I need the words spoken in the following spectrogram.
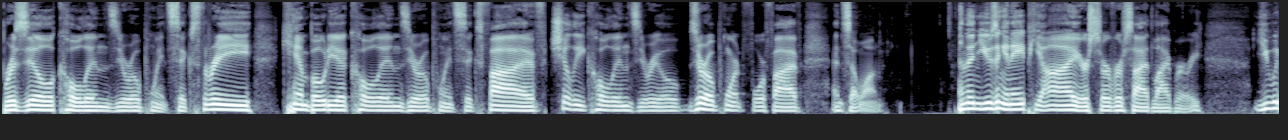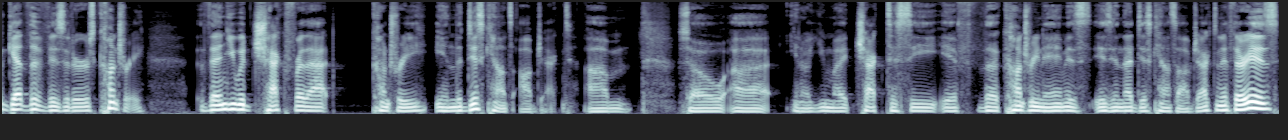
Brazil colon 0.63, Cambodia colon 0.65, Chile colon 0, 0.45, and so on. And then using an API or server side library, you would get the visitor's country. Then you would check for that country in the discounts object. Um, so, uh, you know, you might check to see if the country name is is in that discounts object, and if there is,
